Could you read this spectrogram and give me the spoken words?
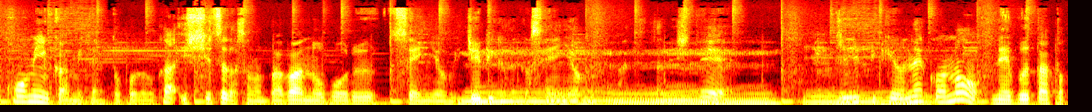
公民館みたいなところが、一室がその馬場登る専用、10匹の猫専用みたいなのがあったりして、10匹の猫のねぶたと、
